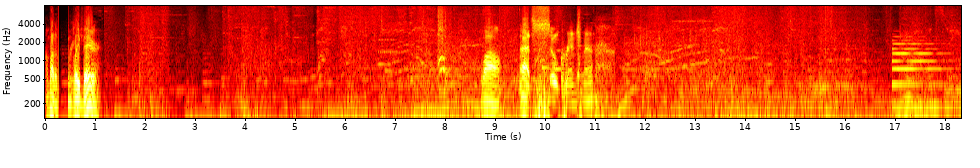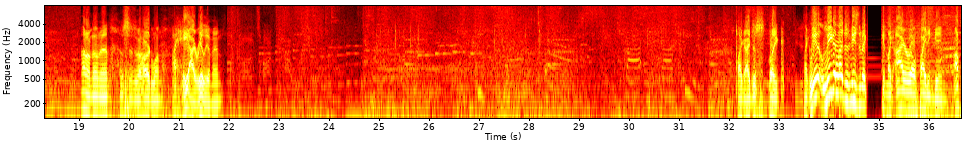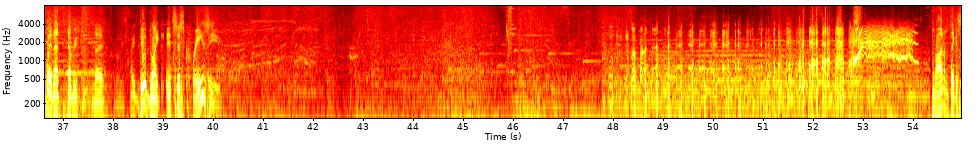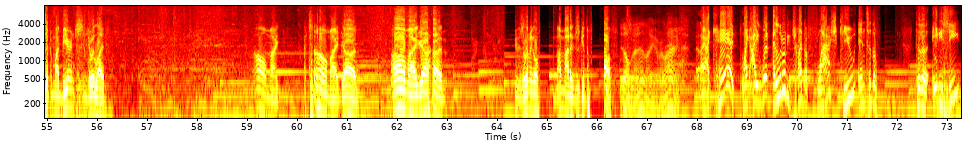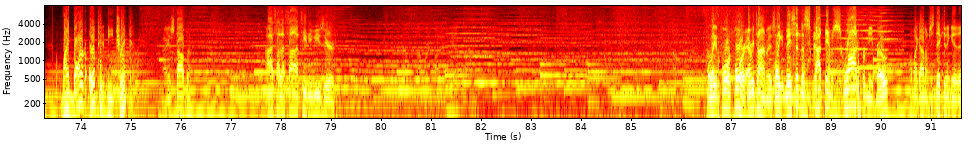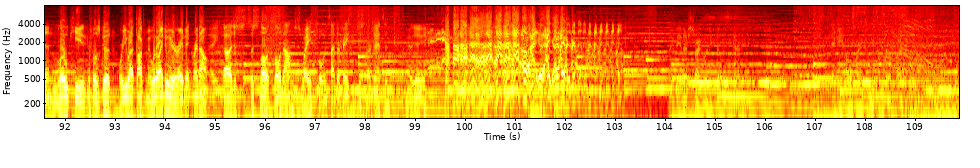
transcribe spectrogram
I'm about to play bear. Wow. That's so cringe, man. I don't know, man. This is a hard one. I hate Irelia, man. Like, I just, like... Like, Le League of Legends needs to make a like, IRL fighting game. I'll play that every day. Like, dude, like, it's just crazy. It's fine, I'm gonna take a sip of my beer and just enjoy life. Oh my, oh my god. Oh my god. Just let me go, I'm about to just get the off. Yo, man, like, relax. I, I can't. Like I went. I literally tried to flash Q into the to the ADC. My Bard ulted me, trick. I ain't stopping. Ah, Salazar, TDV's here. I like 4-4 every time. It's like they send a goddamn squad for me, bro. Oh my god, I'm sticking it in low key. It feels good. Where you at? Talk to me. What do I do here right right now? Hey, uh, just just slow slow down. Just wait. Go inside their base and just start dancing. Yeah, yeah, yeah. Maybe they're struggling to kill this guy. Maybe some real party.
